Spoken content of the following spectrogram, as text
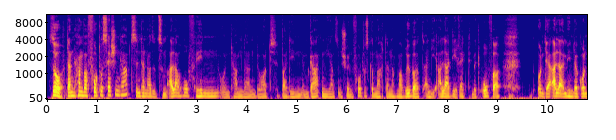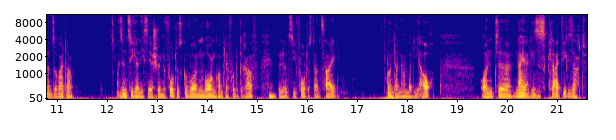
So, dann haben wir Fotosession gehabt, sind dann also zum Allerhof hin und haben dann dort bei denen im Garten die ganzen schönen Fotos gemacht, dann nochmal rüber an die Aller direkt mit Ofer und der Aller im Hintergrund und so weiter. Sind sicherlich sehr schöne Fotos geworden. Morgen kommt der Fotograf, will uns die Fotos dann zeigen. Und dann haben wir die auch. Und äh, naja, dieses Kleid, wie gesagt,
